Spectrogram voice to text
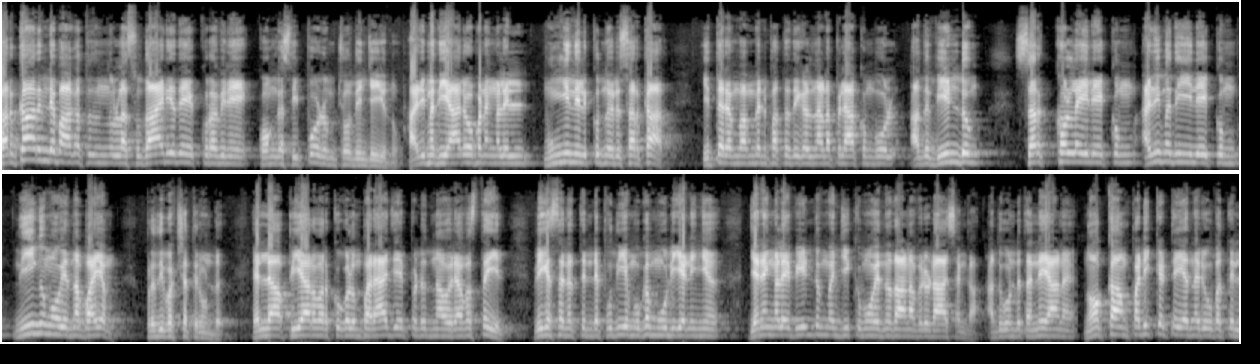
സർക്കാരിന്റെ ഭാഗത്തു നിന്നുള്ള സുതാര്യതയെക്കുറവിനെ കോൺഗ്രസ് ഇപ്പോഴും ചോദ്യം ചെയ്യുന്നു. അഴിമതി ആരോപണങ്ങളിൽ മുങ്ങി നിൽക്കുന്ന ഒരു സർക്കാർ ഇത്തരം വമ്പൻ പദ്ധതികൾ നടപ്പിലാക്കുമ്പോൾ അത് വീണ്ടും സർക്കൊള്ളയിലേക്കും അഴിമതിയിലേക്കും നീങ്ങുമോ എന്ന ഭയം പ്രതിപക്ഷത്തിനുണ്ട്. എല്ലാ പി ആർ വർക്കുകളും പരാജയപ്പെടുന്ന ഒരവസ്ഥയിൽ വികസനത്തിന്റെ പുതിയ മുഖം മൂടിയണിഞ്ഞ് ജനങ്ങളെ വീണ്ടും വഞ്ചിക്കുമോ എന്നതാണ് അവരുടെ ആശങ്ക. അതുകൊണ്ട് തന്നെയാണ് നോക്കാം പഠിക്കട്ടെ എന്ന രൂപത്തിൽ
